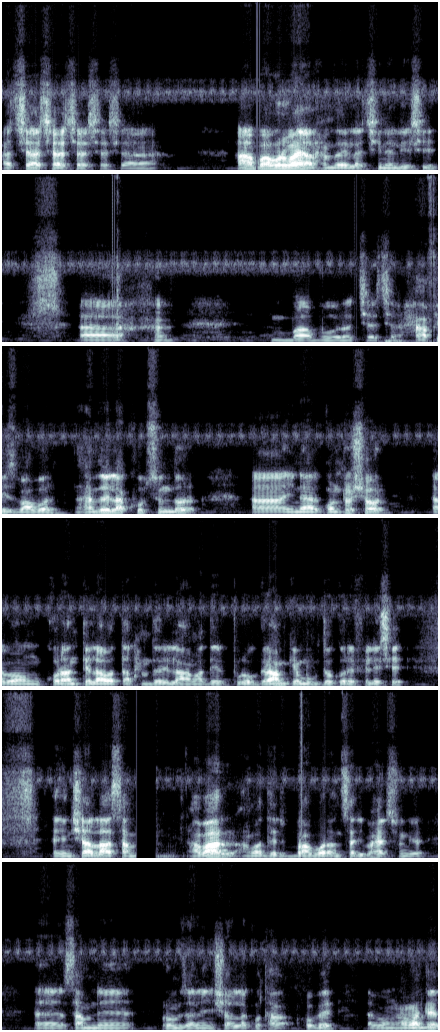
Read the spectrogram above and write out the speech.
আচ্ছা আচ্ছা আচ্ছা আচ্ছা আচ্ছা। হ্যাঁ বাবর ভাই, আলহামদুলিল্লাহ চিনে নিয়েছি। বাবর আচ্ছা আচ্ছা। হাফিজ বাবর, আলহামদুলিল্লাহ খুব সুন্দর। ইনার কণ্ঠস্বর এবং কোরআন তেলাওয়াত আলহামদুলিল্লাহ আমাদের পুরো গ্রামকে মুগ্ধ করে ফেলেছে। ইনশাল্লাহ আবার আমাদের বাবর আনসারি ভাইয়ের সঙ্গে সামনে রমজানে ইনশাল্লাহ কথা হবে এবং আমাদের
